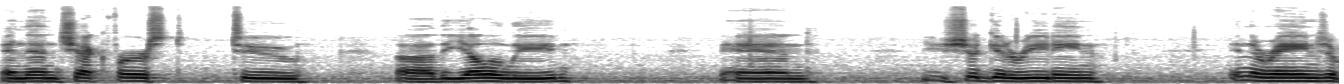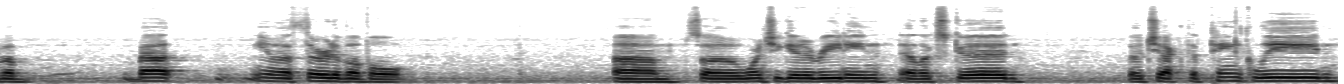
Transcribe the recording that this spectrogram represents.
and then check first to uh, the yellow lead and you should get a reading in the range of a, about you know a third of a volt. Um, so once you get a reading that looks good, go check the pink lead.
